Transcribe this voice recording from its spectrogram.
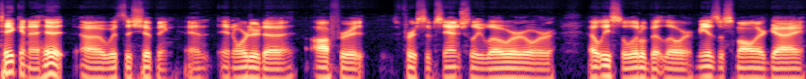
taking a hit uh, with the shipping, and in order to offer it for substantially lower or at least a little bit lower. Me as a smaller guy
